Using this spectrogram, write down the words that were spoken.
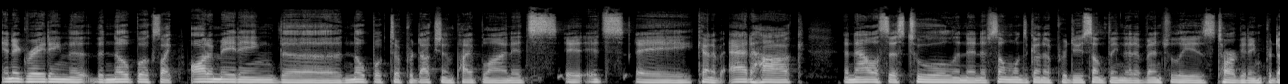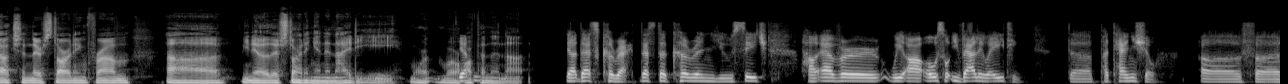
integrating the, the notebooks, like automating the notebook to production pipeline. It's it, it's a kind of ad hoc analysis tool, and then if someone's going to produce something that eventually is targeting production, they're starting from uh, you know they're starting in an IDE more more often than not. Yeah, that's correct. That's the current usage. However, we are also evaluating the potential of uh,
